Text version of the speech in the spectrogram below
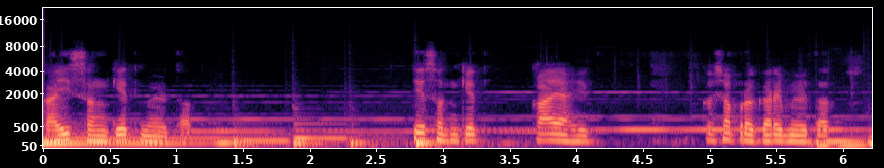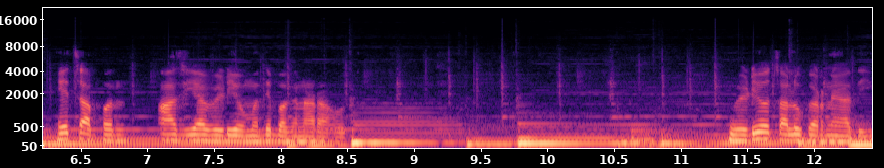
काही संकेत मिळतात. ते संकेत काय आहेत कशा प्रकारे मिळतात हेच आपण आज या व्हिडिओमध्ये बघणार आहोत. व्हिडिओ चालू करण्याआधी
